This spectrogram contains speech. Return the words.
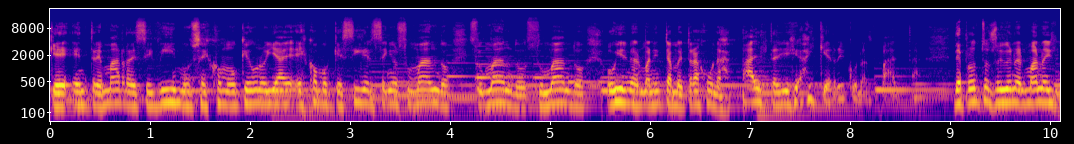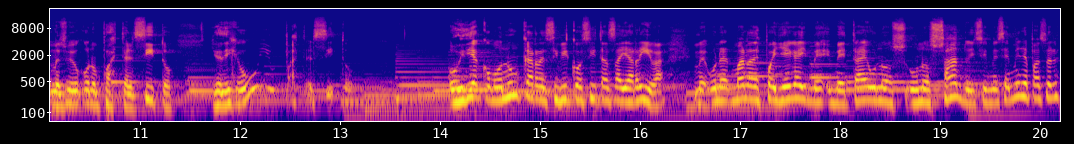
que entre más recibimos es como que uno ya es como que sigue el Señor sumando, sumando, sumando. Hoy una hermanita me trajo unas paltas y dije, ay, qué rico unas paltas. De pronto soy una hermana y me subió con un pastelcito. Yo dije, uy, un pastelcito. Hoy día como nunca recibí cositas ahí arriba, una hermana después llega y me, trae unos, unos sándwiches y me dice, mire, pastor,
